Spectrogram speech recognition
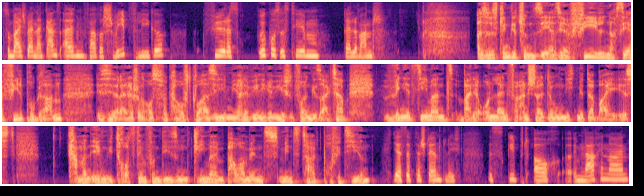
zum Beispiel eine ganz einfache Schwebfliege für das Ökosystem relevant ist. Also das klingt jetzt schon sehr, sehr viel, nach sehr viel Programm. Es ist ja leider schon ausverkauft quasi, mehr oder weniger, wie ich schon vorhin gesagt habe. Wenn jetzt jemand bei der Online-Veranstaltung nicht mit dabei ist, kann man irgendwie trotzdem von diesem Klima-Empowerment-Mint-Tag profitieren? Ja, selbstverständlich. Es gibt auch äh, im Nachhinein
